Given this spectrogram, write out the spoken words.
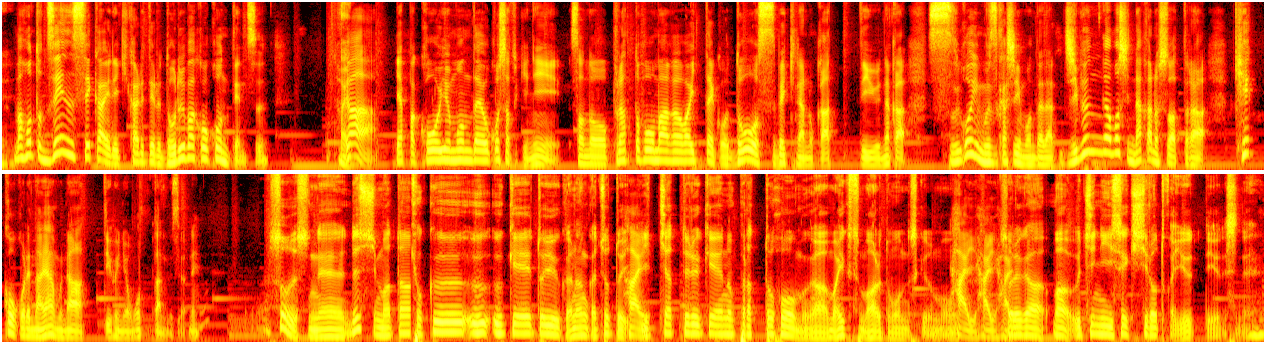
え。まあ、本当全世界で聞かれてるドル箱コンテンツが、やっぱこういう問題を起こした時にそのプラットフォーマー側は一体こうどうすべきなのかっていうなんかすごい難しい問題だ自分がもし中の人だったら結構これ悩むなっていうふうに思ったんですよね。そうですね。ですし、また曲受けというか、なんかちょっとはいいっちゃってる系のプラットフォームが、まあ、いくつもあると思うんですけども、はいはいはい。それが、まあ、うちに移籍しろとか言うっていうですね、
